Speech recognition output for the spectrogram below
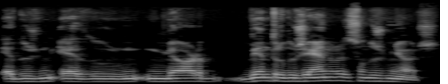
é, dos, é do melhor, dentro do género, são dos melhores.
